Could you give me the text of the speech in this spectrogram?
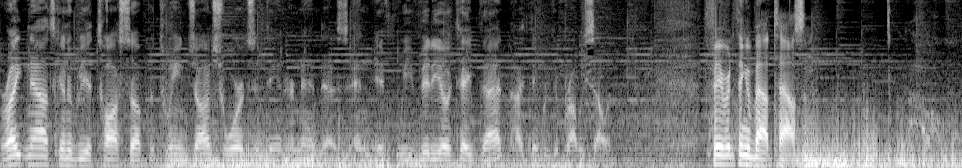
Right now, it's going to be a toss up between John Schwartz and Dan Hernandez. And if we videotape that, I think we could probably sell it. Favorite thing about Towson? Oh,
